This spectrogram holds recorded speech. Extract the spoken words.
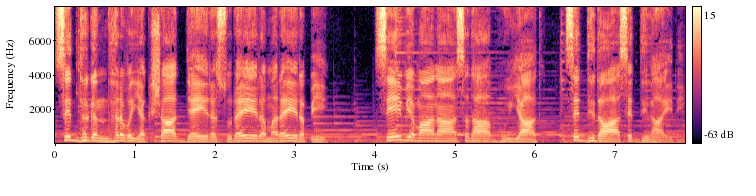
सिद्ध गंधर्व यक्षाद्यर सुरैर मरैरपी सेव्यमाना सदा भूयात सिद्धिदा सिद्धिदायिनी।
